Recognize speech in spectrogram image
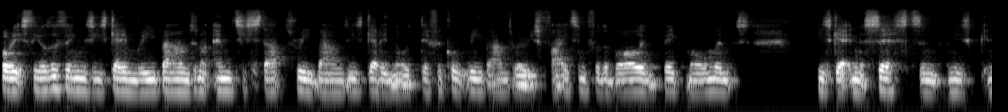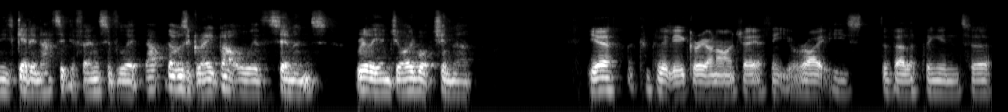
But it's the other things. He's getting rebounds, not empty stats rebounds. He's getting those difficult rebounds where he's fighting for the ball in big moments he's getting assists and, and he's and he's getting at it defensively. That that was a great battle with Simmons. Really enjoyed watching that. Yeah, I completely agree on RJ. I think you're right. He's developing into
